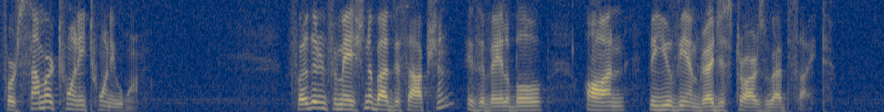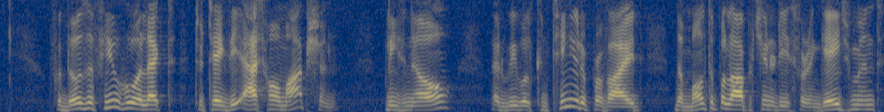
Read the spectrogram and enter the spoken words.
for summer 2021. Further information about this option is available on the UVM registrar's website. For those of you who elect to take the at-home option, please know that we will continue to provide the multiple opportunities for engagement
